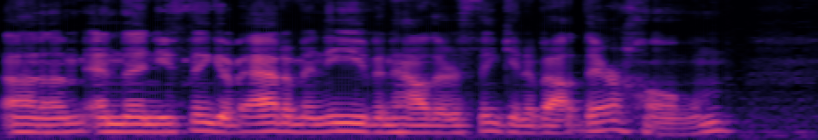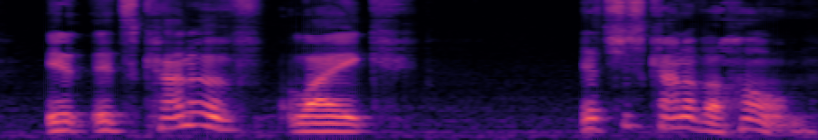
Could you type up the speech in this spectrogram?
um, and then you think of Adam and Eve and how they're thinking about their home, it, it's kind of like, it's just kind of a home.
